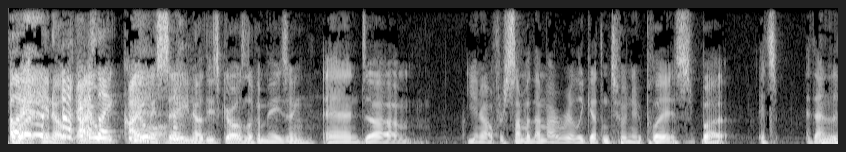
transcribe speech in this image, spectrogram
but you know, I, always, like, I always cool. say, you know, these girls look amazing, and um, you know, for some of them, I really get them to a new place. But it's at the end of the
